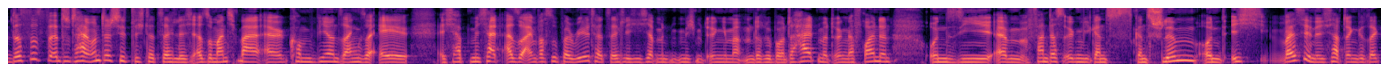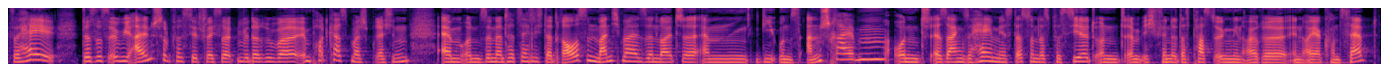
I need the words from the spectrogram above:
Das ist äh, total unterschiedlich tatsächlich. Also manchmal äh, kommen wir und sagen so, ey, ich habe mich halt, also einfach super real tatsächlich. Ich habe mich mit irgendjemandem darüber unterhalten, mit irgendeiner Freundin und sie ähm, fand das irgendwie ganz, ganz schlimm und ich, weiß ich nicht, ich habe dann gesagt so, hey, das ist irgendwie allen schon passiert. Vielleicht sollten wir darüber im Podcast mal sprechen ähm, und sind dann tatsächlich da draußen. Manchmal sind Leute, ähm, die uns anschreiben und äh, sagen so, hey, mir ist das und das passiert und ähm, ich finde, das passt irgendwie in eure, in euer Konzept.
